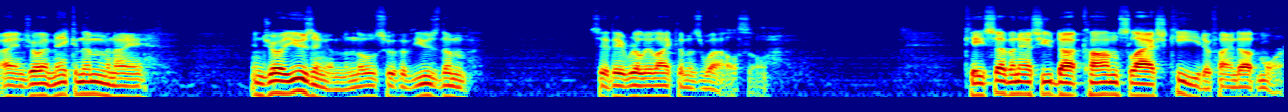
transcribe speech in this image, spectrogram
I enjoy making them and I enjoy using them and those who have used them say they really like them as well. So k7su.com slash key to find out more.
